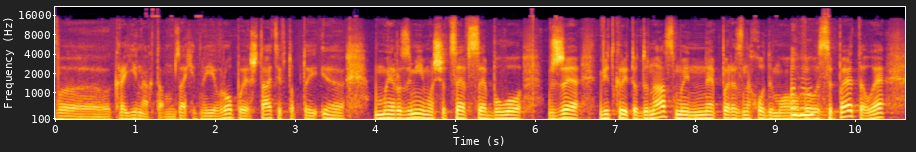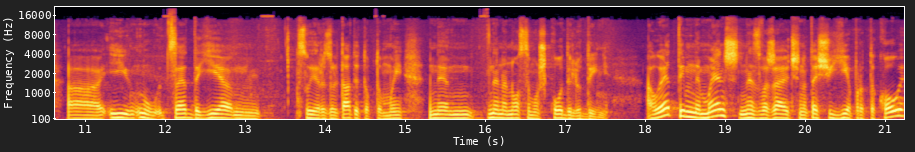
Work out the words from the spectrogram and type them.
в е, країнах там Західної Європи, Штатів. Тобто е, ми розуміємо, що це все було вже відкрито до нас. Ми не перезнаходимо велосипед, але і ну це дає. Свої результати, тобто ми не, не наносимо шкоди людині. Але тим не менш, незважаючи на те, що є протоколи,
